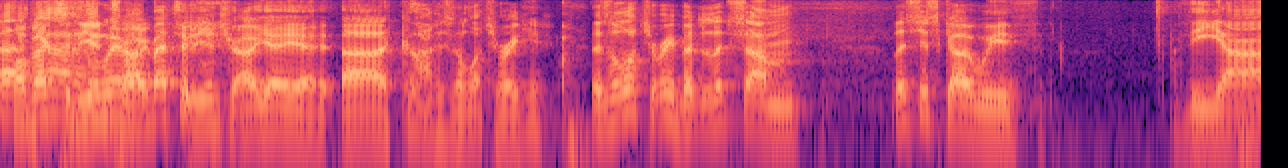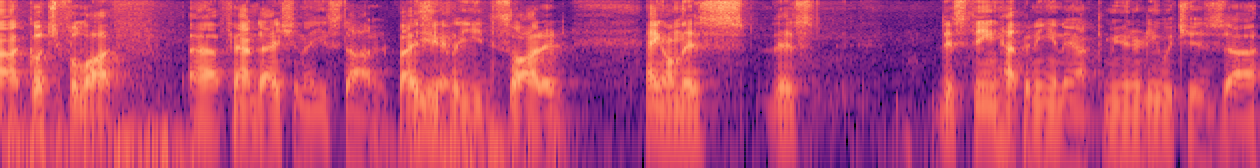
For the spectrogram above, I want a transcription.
Oh, back to the intro. we're Back to the intro. Yeah, yeah. Uh, God, there's a lot to read here. There's a lot to read, but let's um, let's just go with the uh, Gotcha for Life uh, foundation that you started. Basically, Yeah. you decided, hang on, there's there's this thing happening in our community, which is uh,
